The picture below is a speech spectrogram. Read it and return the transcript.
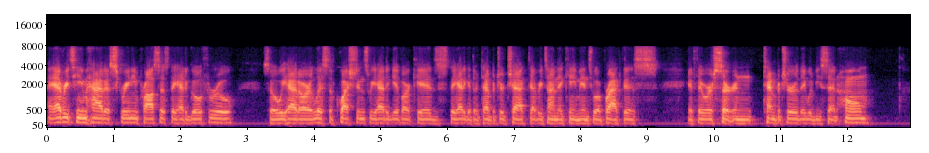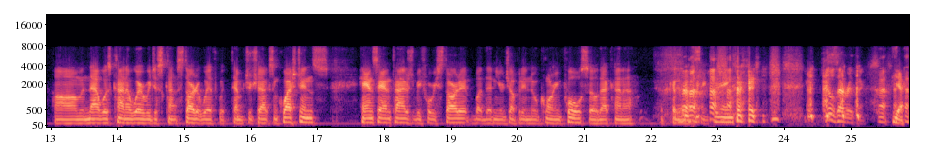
Every team had a screening process they had to go through. So we had our list of questions we had to give our kids. They had to get their temperature checked every time they came into a practice. If there were a certain temperature, they would be sent home. Um, and that was kind of where we just kind of started with with temperature checks and questions hand sanitizers before we started. but then you're jumping into a chlorine pool, so that kind of kind of the same thing. Kills everything. yeah.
